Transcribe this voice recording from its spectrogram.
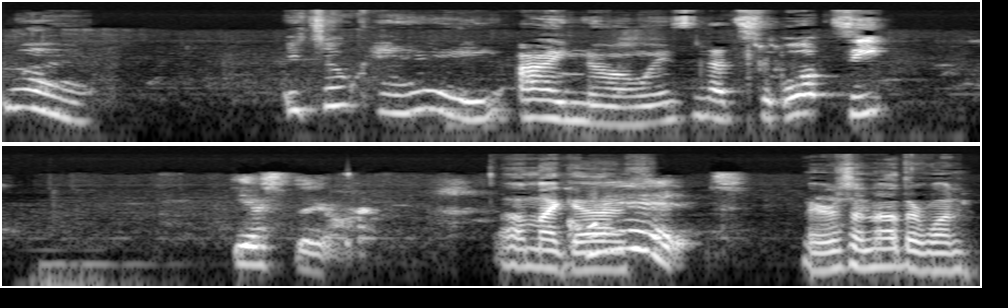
What? It's okay. I know. Isn't that so? Whoop, see? Yes, they are. Oh my gosh. Quit. There's another one.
